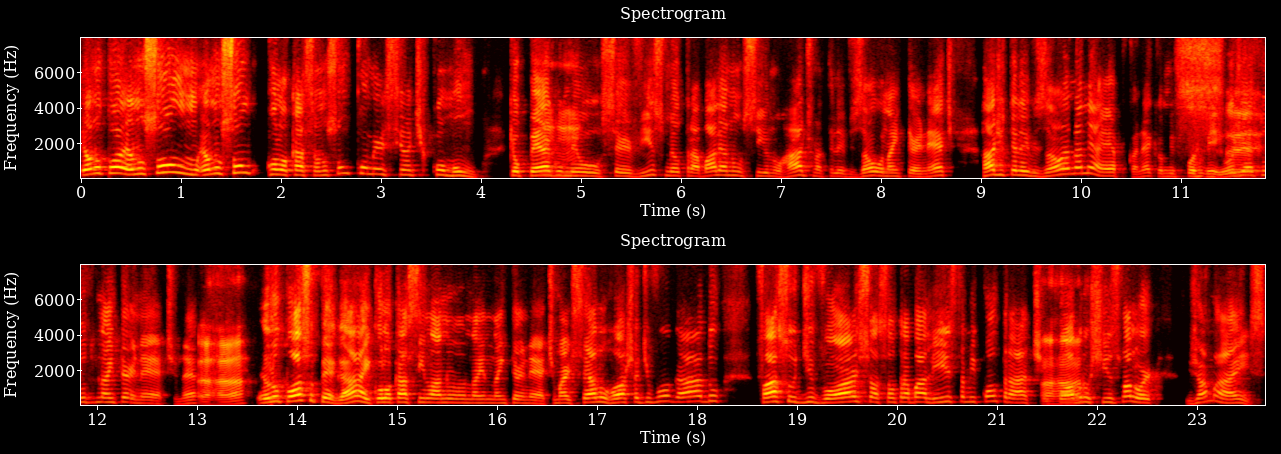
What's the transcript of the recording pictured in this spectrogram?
Eu não posso, eu não sou um, eu não sou um colocação, eu não sou um comerciante comum que eu pego o uhum. meu serviço, meu trabalho anuncio no rádio, na televisão ou na internet Rádio e televisão é na minha época, né? Que eu me formei. Hoje é tudo na internet, né? Uhum. Eu não posso pegar e colocar assim lá no, na, na, internet. Marcelo Rocha, advogado, faço o divórcio, ação trabalhista, me contrate, uhum. cobro X valor. Jamais.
